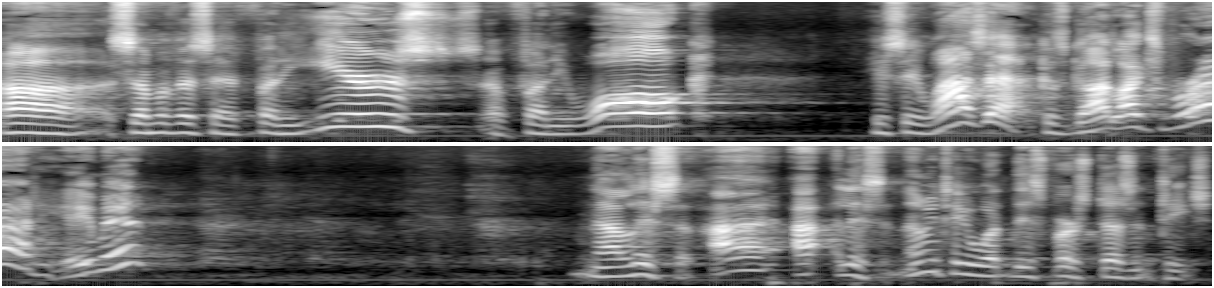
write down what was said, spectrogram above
Uh, some of us have funny ears, a funny walk. You say, why is that? Because God likes variety. Amen? Now listen, I, I, listen, let me tell you what this verse doesn't teach.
